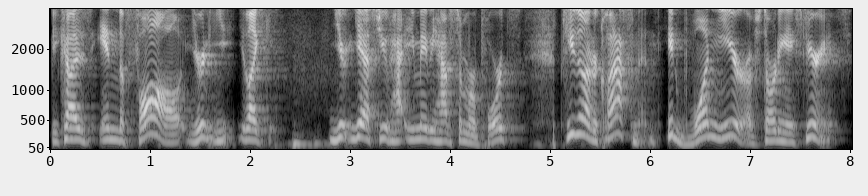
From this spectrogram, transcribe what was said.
because in the fall you're you, like you're, yes you've had you maybe have some reports but he's an underclassman. He had one year of starting experience.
